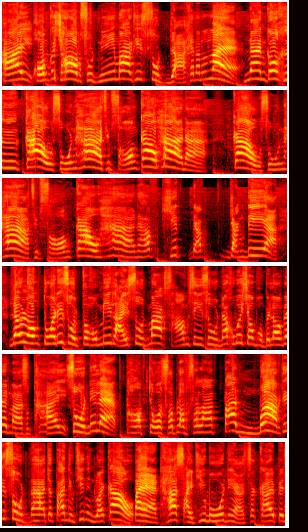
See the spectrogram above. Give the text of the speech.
ท้าย ผมก็ชอบสุดนี้มากที่สุดด่าแค่นั้นแหละ นั่นก็คือ 905 12 95 นะ905 12 95 นะครับ คิดแบบ อย่างดีอะแล้วลงตัวที่สุดตัวผมมีหลายสูตรมาก 3 4 สูตรนะคุณผู้ชมผมไปลองเล่นมาสุดท้าย สูตรนี่แหละ ตอบโจทย์สำหรับสลาตันมากที่สุดนะฮะจะตันอยู่ที่ 109 แต่ถ้าใส่ที่บูธเนี่ยจะกลายเป็น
